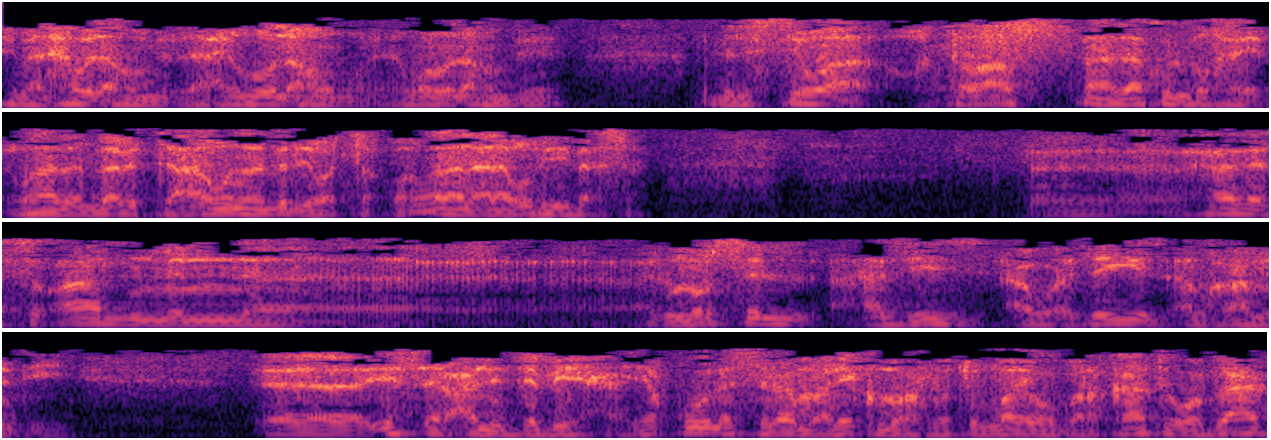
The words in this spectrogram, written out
في من حولهم يلاحظونهم ويأمرونهم بالاستواء والتراص فهذا كله خير وهذا من باب التعاون على البر والتقوى ولا نعلم فيه بأسا. آه هذا سؤال من آه المرسل عزيز أو عزيز الغامدي. آه يسأل عن الذبيحة. يقول السلام عليكم ورحمة الله وبركاته. وبعد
